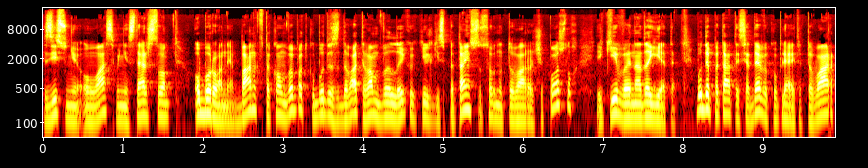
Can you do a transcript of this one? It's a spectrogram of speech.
здійснює у вас Міністерство оборони. Банк в такому випадку буде задавати вам велику кількість питань стосовно товару чи послуг, які ви надаєте. Буде питатися, де ви купляєте товар,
